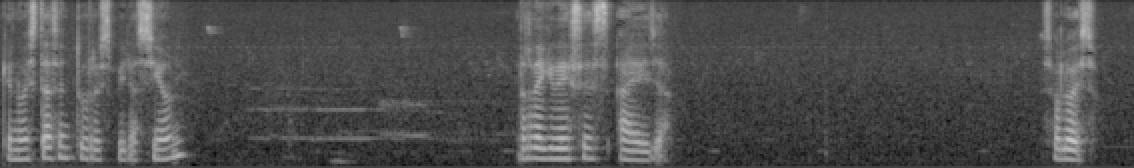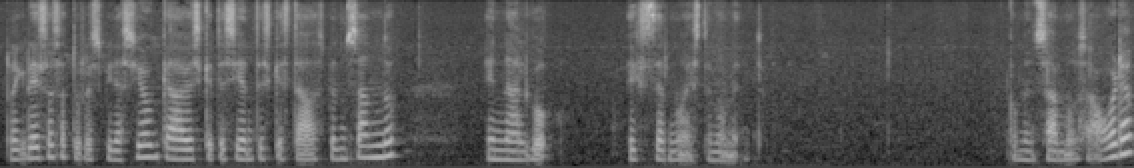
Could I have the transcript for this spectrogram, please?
que no estás en tu respiración, regreses a ella. Solo eso, regresas a tu respiración cada vez que te sientes que estabas pensando en algo externo a este momento. Comenzamos ahora.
